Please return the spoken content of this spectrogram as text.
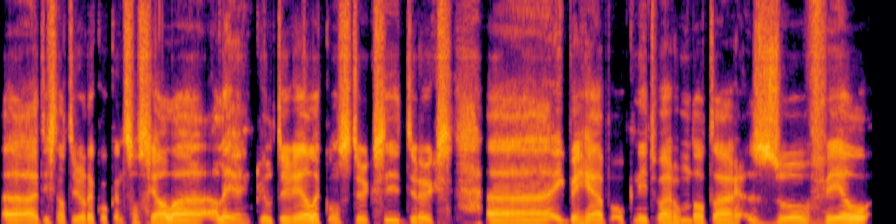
uh, het is natuurlijk ook een sociale, allez, een culturele constructie, drugs. ik begrijp ook niet waarom dat daar zoveel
